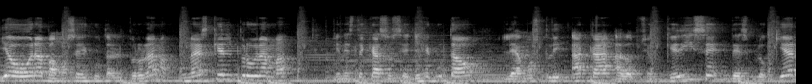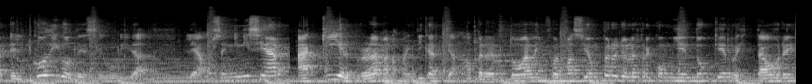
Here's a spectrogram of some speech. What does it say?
y ahora vamos a ejecutar el programa. Una vez que el programa en este caso se haya ejecutado, le damos clic acá a la opción que dice desbloquear el código de seguridad. Le damos en iniciar, aquí el programa nos va a indicar que vamos a perder toda la información, pero yo les recomiendo que restauren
